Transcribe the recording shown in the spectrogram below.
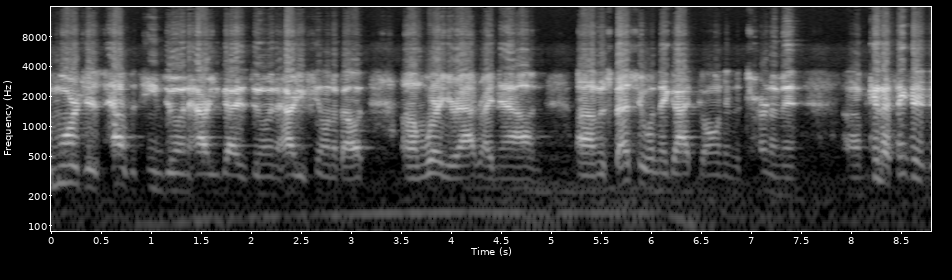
but more just how's the team doing? How are you guys doing? How are you feeling about um, where you're at right now? And um, especially when they got going in the tournament, because um, I think that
